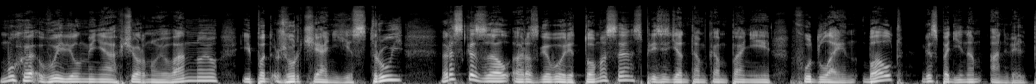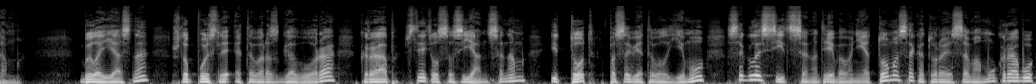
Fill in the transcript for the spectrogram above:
Муха вывел меня в черную ванную и под журчанье струй рассказал о разговоре Томаса с президентом компании Foodline Balt господином Анвельтом. Было ясно, что после этого разговора Краб встретился с Янсеном, и тот посоветовал ему согласиться на требование Томаса, которое самому Крабу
